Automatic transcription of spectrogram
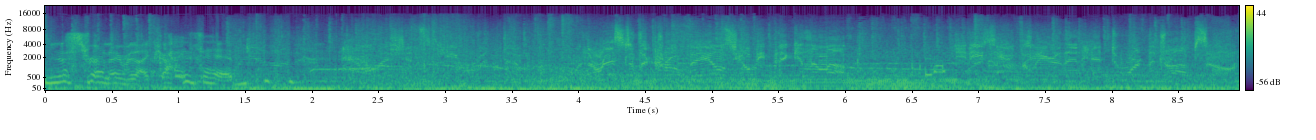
You just ran over that guy's head. Coalitions, keep with them. When the rest of the crew bails, you'll be picking them up. Drop zone.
